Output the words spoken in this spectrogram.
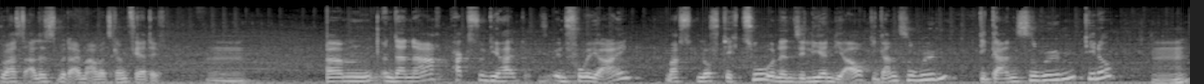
du hast alles mit einem Arbeitsgang fertig. Hm. Ähm, danach packst du die halt in Folie ein, machst luftdicht zu und dann silieren die auch, die ganzen Rüben. Die ganzen Rüben, Tino. Mhm.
